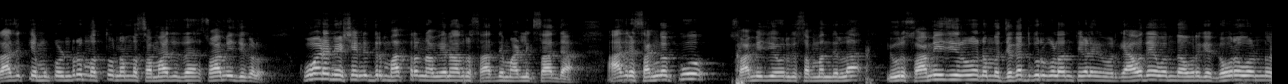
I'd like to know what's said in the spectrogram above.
ರಾಜಕೀಯ ಮುಖಂಡರು ಮತ್ತು ನಮ್ಮ ಸಮಾಜದ ಸ್ವಾಮೀಜಿಗಳು ಕೋಆರ್ಡಿನೇಷನ್ ಇದ್ದರೆ ಮಾತ್ರ ನಾವೇನಾದರೂ ಸಾಧನೆ ಮಾಡಲಿಕ್ಕೆ ಸಾಧ್ಯ. ಆದರೆ ಸಂಘಕ್ಕೂ ಸ್ವಾಮೀಜಿಯವ್ರಿಗೆ ಸಂಬಂಧ ಇಲ್ಲ. ಇವರು ಸ್ವಾಮೀಜಿಯವರು ನಮ್ಮ ಜಗದ್ಗುರುಗಳು ಅಂತೇಳಿ ಇವ್ರಿಗೆ ಯಾವುದೇ ಒಂದು ಅವರಿಗೆ ಗೌರವವನ್ನು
